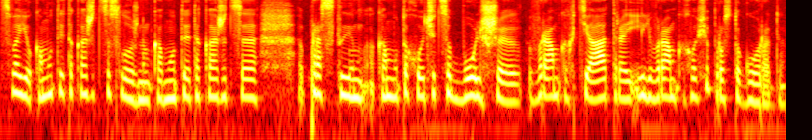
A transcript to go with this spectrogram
свое. Кому-то это кажется сложным, кому-то это кажется простым, кому-то хочется больше в рамках театра или в рамках вообще просто города.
